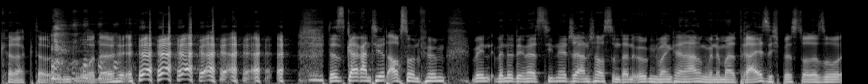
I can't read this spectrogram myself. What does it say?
Charakter irgendwo. Ne? das ist garantiert auch so ein Film, wenn, wenn du den als Teenager anschaust und dann irgendwann, keine Ahnung, wenn du mal 30 bist oder so,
